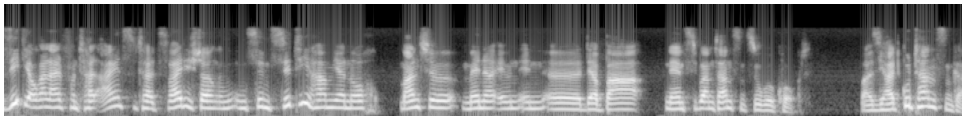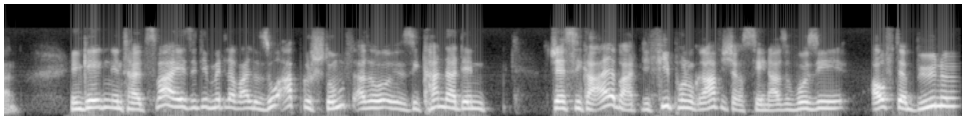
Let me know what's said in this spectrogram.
sieht ja auch allein von Teil 1 zu Teil 2 die Steuerung. In, in Sin City haben ja noch manche Männer in, in äh, der Bar Nancy beim Tanzen zugeguckt, weil sie halt gut tanzen kann. Hingegen in Teil 2 sind die mittlerweile so abgestumpft, also sie kann da den Jessica Alba, hat die viel pornografischere Szene, also wo sie auf der Bühne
